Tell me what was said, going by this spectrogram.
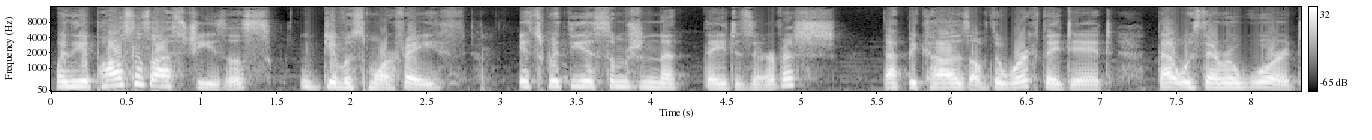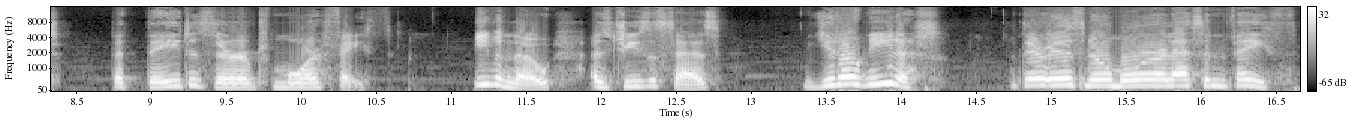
When the apostles asked Jesus, Give us more faith, it's with the assumption that they deserve it, that because of the work they did, that was their reward, that they deserved more faith. Even though, as Jesus says, you don't need it. There is no more or less in faith.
